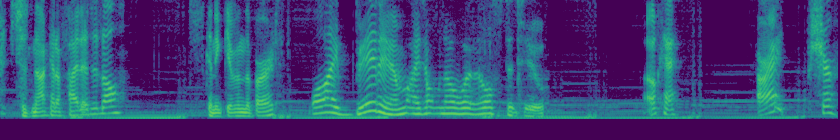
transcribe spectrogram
You're just not gonna fight it at all? Just gonna give him the bird? Well, I bit him. I don't know what else to do. Okay. Alright, sure.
